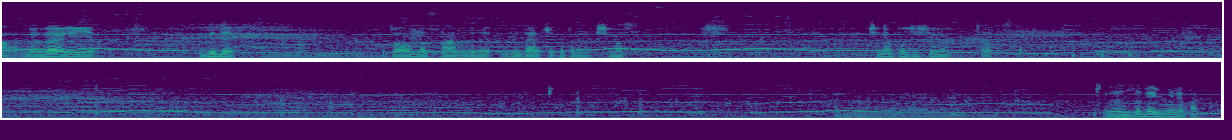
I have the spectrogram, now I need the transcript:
Aa, bö- böyle iyi. Gıdı. Gıdı olmasın abi. Gıdı, gıdı erkek adama yakışmaz. Çene Ne pozisyonu? Hızlı dengeli bak.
